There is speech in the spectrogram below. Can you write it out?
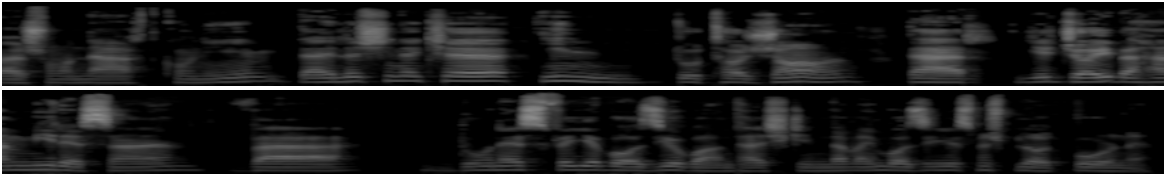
برا شما نقد کنیم؟ دلیلش اینه که این دوتا ژانر در یه جایی به هم می‌رسن و دو نصف یه بازی رو با هم تشکیل میدن و این بازی اسمش Bloodborne ه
